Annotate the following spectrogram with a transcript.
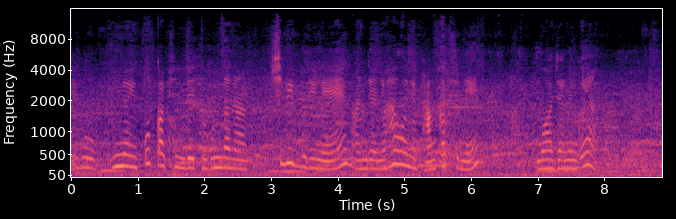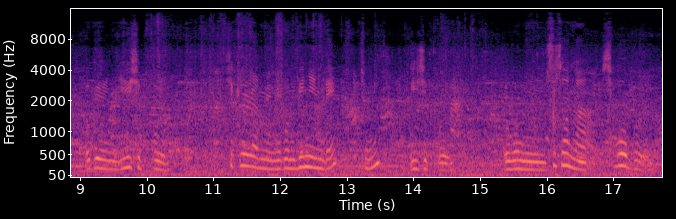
이거 분명히 꽃값인데 더군다나 12불이네. 완전히 하원의 반값이네. 뭐 하자는 거야? 여기는 20불. 시킬라면 이건 미니인데, 종이? 20불. 요거는 수선화 15불.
